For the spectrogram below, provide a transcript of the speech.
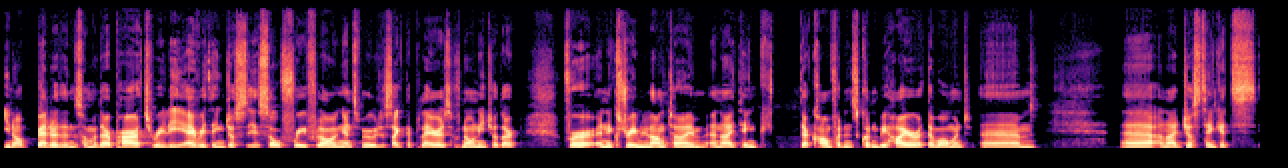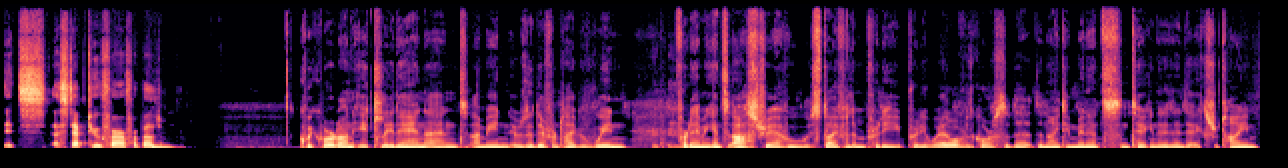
you know, better than some of their parts, really. Everything just is so free flowing and smooth. It's like the players have known each other for an extremely long time. And I think their confidence couldn't be higher at the moment. Um, uh, and I just think it's it's a step too far for Belgium. Mm. Quick word on Italy then, and I mean it was a different type of win for them against Austria, who stifled them pretty pretty well over the course of the, the ninety minutes and taking it into extra time.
